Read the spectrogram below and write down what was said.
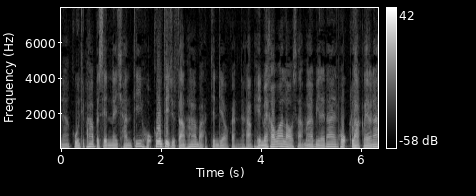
นะคูณ 15%ในชั้นที่6คูณ4.35 บาทเช่นเดียวกันนะครับเห็นไหมครับว่าเราสามารถมีรายได้ 6 หลักแล้วนะ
